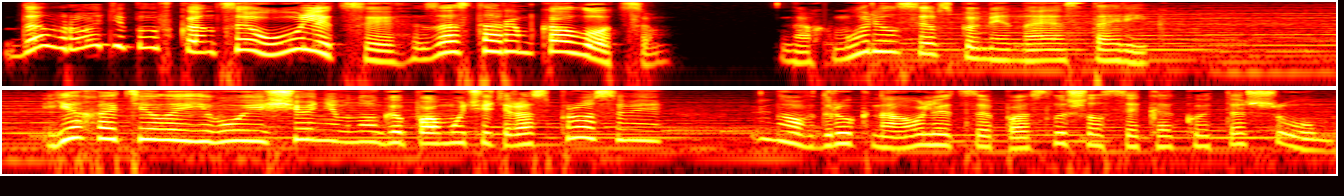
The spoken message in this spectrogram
Да вроде бы в конце улицы, за старым колодцем, нахмурился, вспоминая старик. Я хотела его еще немного помучить расспросами, но вдруг на улице послышался какой-то шум,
